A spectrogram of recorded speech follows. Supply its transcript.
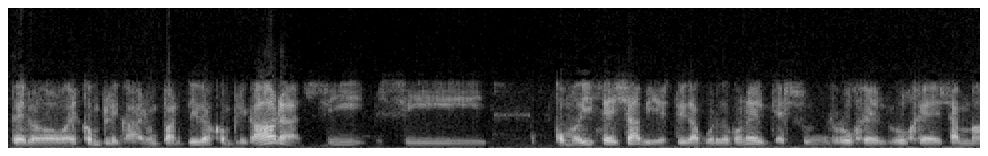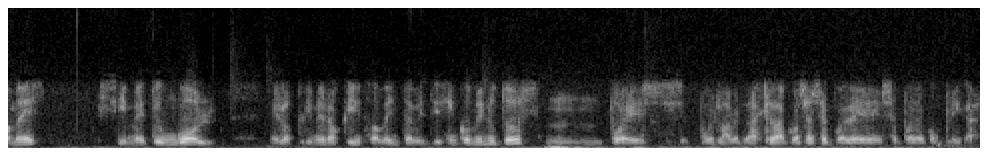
pero es complicado, en un partido es complicado. Ahora, si, si como dice Xavi, estoy de acuerdo con él, que es un ruge, el ruge San Mamés, si mete un gol en los primeros 15 o 20 25 minutos, mm, pues pues la verdad es que la cosa se puede se puede complicar.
